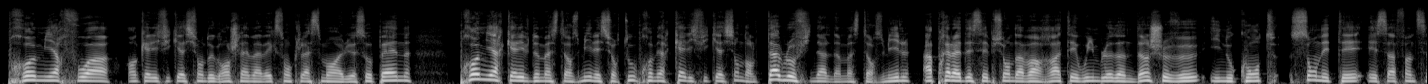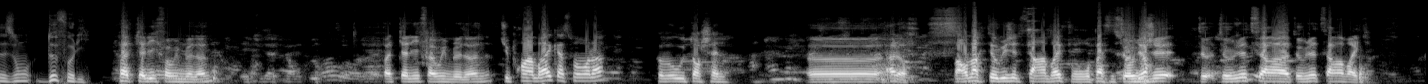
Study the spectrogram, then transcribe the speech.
première fois en qualification de Grand Chelem avec son classement à l'US Open, Première qualif de Masters 1000 et surtout première qualification dans le tableau final d'un Masters 1000. Après la déception d'avoir raté Wimbledon d'un cheveu, il nous compte son été et sa fin de saison de folie. Pas de qualif à Wimbledon. Pas de qualif à Wimbledon. Tu prends un break à ce moment-là? Comme Ou t'enchaînes? Euh, alors, bah, Remarque, t'es obligé de faire un break pour repasser sur le obligé, t'es, t'es obligé de faire, un- t'es obligé de faire un break.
